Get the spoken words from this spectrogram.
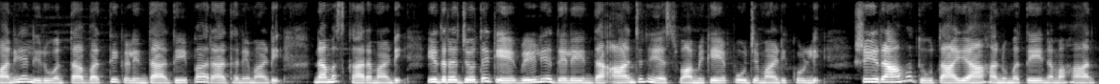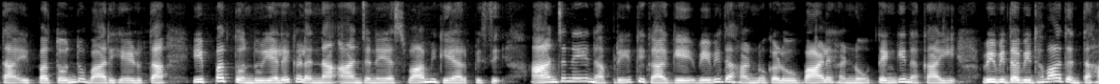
ಮನೆಯಲ್ಲಿರುವಂಥ ಬತ್ತಿಗಳಿಂದ ದೀಪಾರಾಧನೆ ಮಾಡಿ, ನಮಸ್ಕಾರ ಮಾಡಿ. ಇದರ ಜೊತೆಗೆ ವೀಳ್ಯದೆಲೆಯಿಂದ ಆಂಜನೇಯ ಸ್ವಾಮಿಗೆ ಪೂಜೆ ಮಾಡಿಕೊಳ್ಳಿ. ಶ್ರೀರಾಮದೂತಾಯ ಹನುಮತೆ ನಮಃ ಅಂತ ಇಪ್ಪತ್ತೊಂದು ಬಾರಿ ಹೇಳುತ್ತಾ ಇಪ್ಪತ್ತೊಂದು ಎಲೆಗಳನ್ನು ಆಂಜನೇಯ ಸ್ವಾಮಿಗೆ ಅರ್ಪಿಸಿ. ಆಂಜನೇಯನ ಪ್ರೀತಿಗಾಗಿ ವಿವಿಧ ಹಣ್ಣುಗಳು, ಬಾಳೆಹಣ್ಣು, ತೆಂಗಿನಕಾಯಿ, ವಿವಿಧ ವಿಧವಾದಂತಹ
